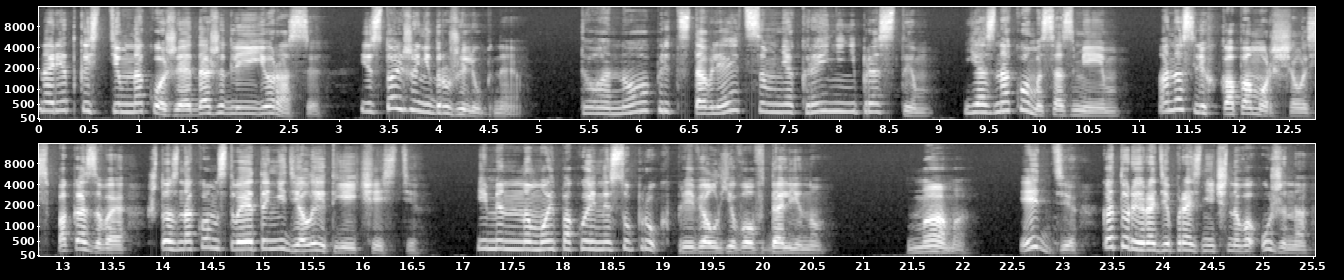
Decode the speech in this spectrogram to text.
на редкость темнокожая даже для ее расы – и столь же недружелюбное, то оно представляется мне крайне непростым. Я знакома со змеем. Она слегка поморщилась, показывая, что знакомство это не делает ей чести. Именно мой покойный супруг привел его в долину. «Мама!» Эдди, который ради праздничного ужина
